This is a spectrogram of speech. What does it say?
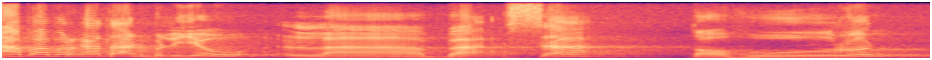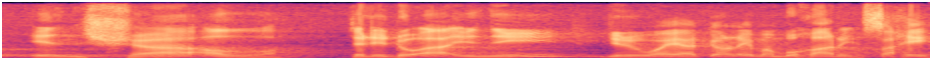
apa perkataan beliau? La ba'sa tahurun insya Allah. Jadi doa ini diriwayatkan oleh Imam Bukhari, sahih.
